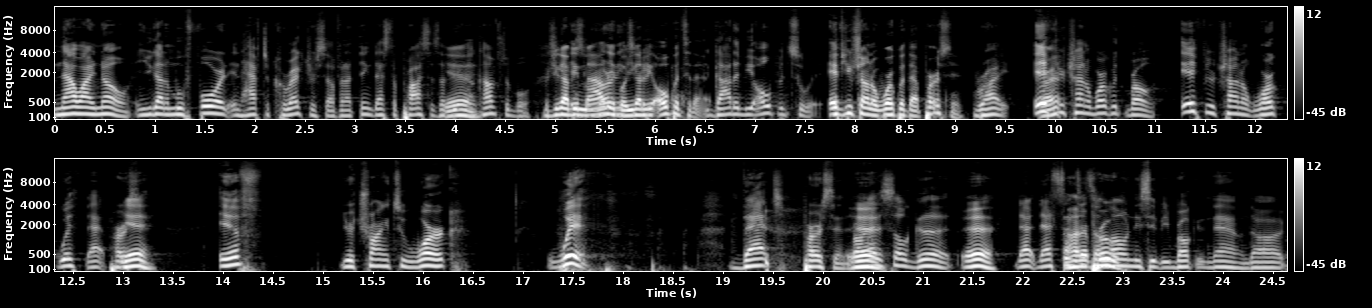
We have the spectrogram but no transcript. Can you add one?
now I know, and you got to move forward and have to correct yourself, and I think that's the process of being uncomfortable. but you got to be malleable. You got to be- open to that. You got to be open to it. If you're trying to work with that person. Right. If Right? you're trying to work with bro, if you're trying to work with that person, if you're trying to work with that person, bro, Yeah. that is so good. Yeah. That that 100 sentence alone needs to be broken down, dog.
